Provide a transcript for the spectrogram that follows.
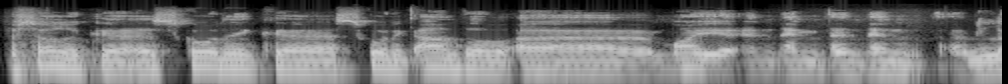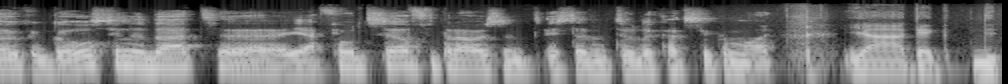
persoonlijk eh, scoorde ik een scoorde ik aantal eh, mooie en, en, en, en leuke goals inderdaad. Eh, ja, voor het zelfvertrouwen is, dat natuurlijk hartstikke mooi. Ja, kijk, die,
